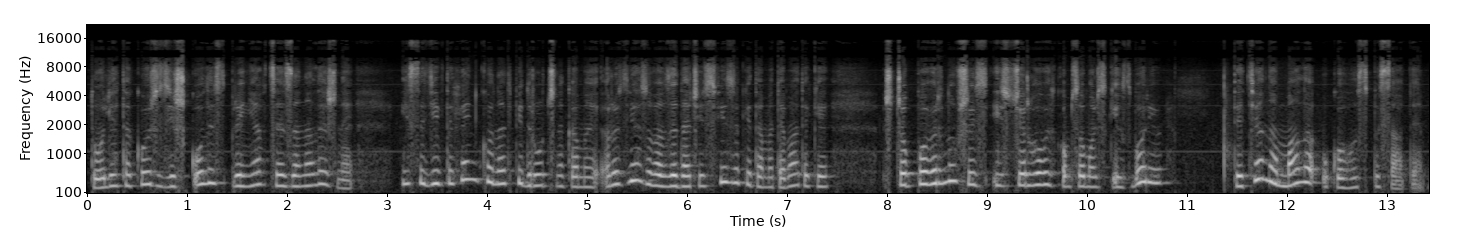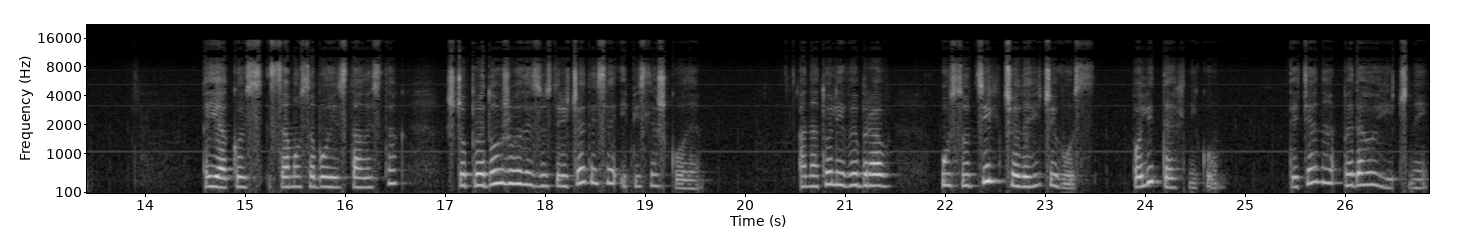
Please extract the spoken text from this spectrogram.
Толя також зі школи сприйняв це за належне і сидів тихенько над підручниками, розв'язував задачі з фізики та математики, щоб, повернувшись із чергових комсомольських зборів, Тетяна мала у кого списати. Якось, само собою, сталося так, що продовжували зустрічатися і після школи. Анатолій вибрав у суціль чоловічий вуз, політехніку. Тетяна педагогічний.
